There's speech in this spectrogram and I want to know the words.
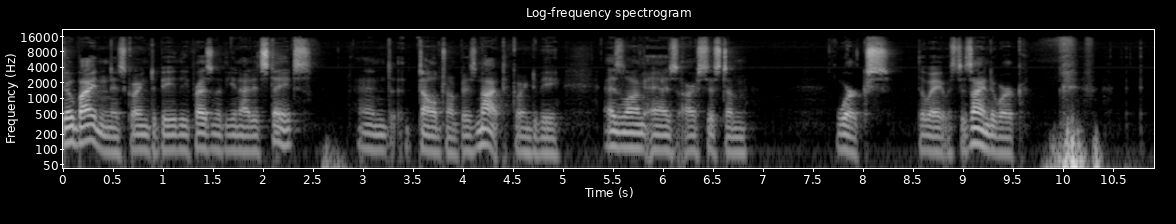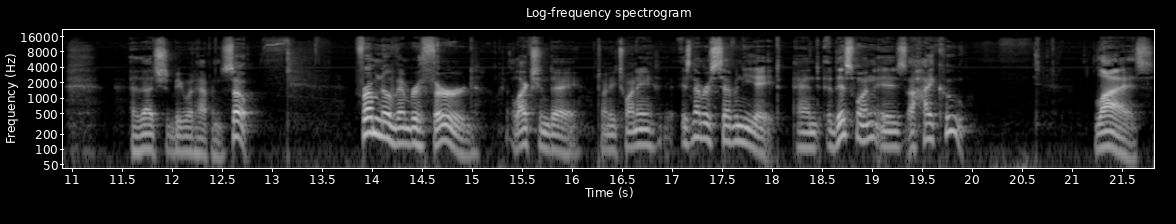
Joe Biden is going to be the President of the United States, and Donald Trump is not going to be, as long as our system works the way it was designed to work. that should be what happens. So, from November 3rd, Election Day 2020, is number 78, and this one is a haiku lies,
